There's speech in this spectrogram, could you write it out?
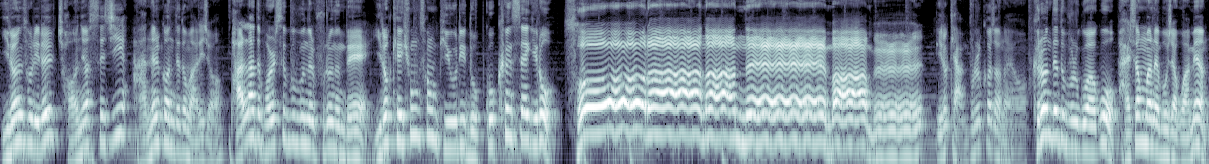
이런 소리를 전혀 쓰지 않을 건데도 말이죠. 발라드 verse 부분을 부르는데 이렇게 흉성 비율이 높고 큰 세기로 소란한 내 맘을 이렇게 안 부를 거잖아요. 그런데도 불구하고 발성만 해보자고 하면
